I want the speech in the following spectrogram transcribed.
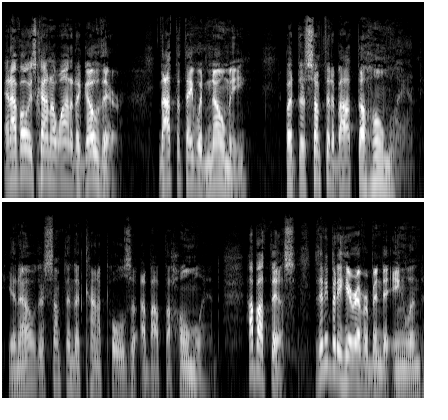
and I've always kind of wanted to go there. Not that they would know me, but there's something about the homeland. You know, there's something that kind of pulls about the homeland. How about this? Has anybody here ever been to England?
